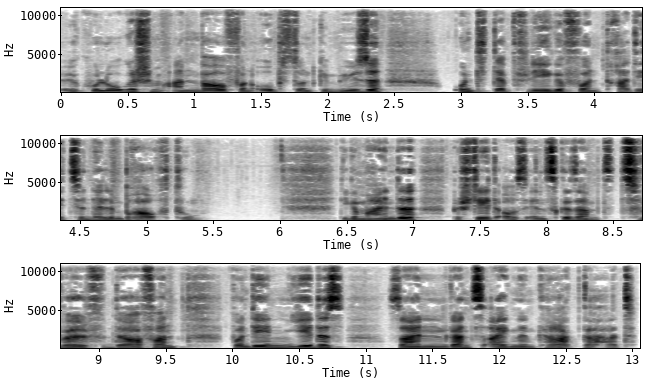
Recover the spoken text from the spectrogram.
ökologischem Anbau von Obst und Gemüse und der Pflege von traditionellem Brauchtum. Die Gemeinde besteht aus insgesamt zwölf Dörfern, von denen jedes seinen ganz eigenen Charakter hat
